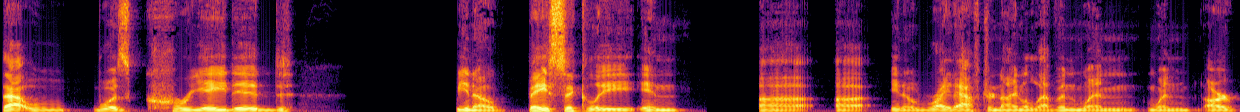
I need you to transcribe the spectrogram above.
that was created you know basically in uh uh you know right after 9/11 when when our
